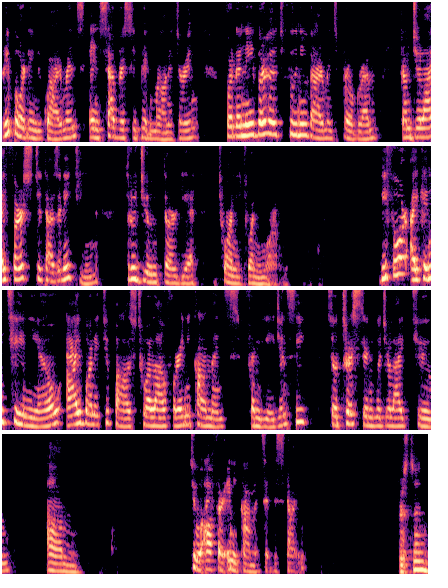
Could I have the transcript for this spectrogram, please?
reporting requirements, and subrecipient monitoring for the Neighborhood Food Environments Program from July 1st, 2018 through June 30th, 2021. Before I continue, I wanted to pause to allow for any comments from the agency. So Tristan, would you like to um, to offer any comments at this time. Tristan?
